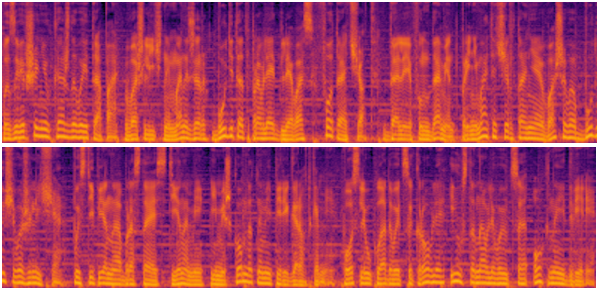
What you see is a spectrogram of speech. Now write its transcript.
по завершению каждого этапа, ваш личный менеджер будет отправлять для вас фотоотчет. Далее фундамент принимает очертания вашего будущего жилища, постепенно обрастая стенами и межкомнатными перегородками. После укладывания укладывается кровля и устанавливаются окна и двери.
